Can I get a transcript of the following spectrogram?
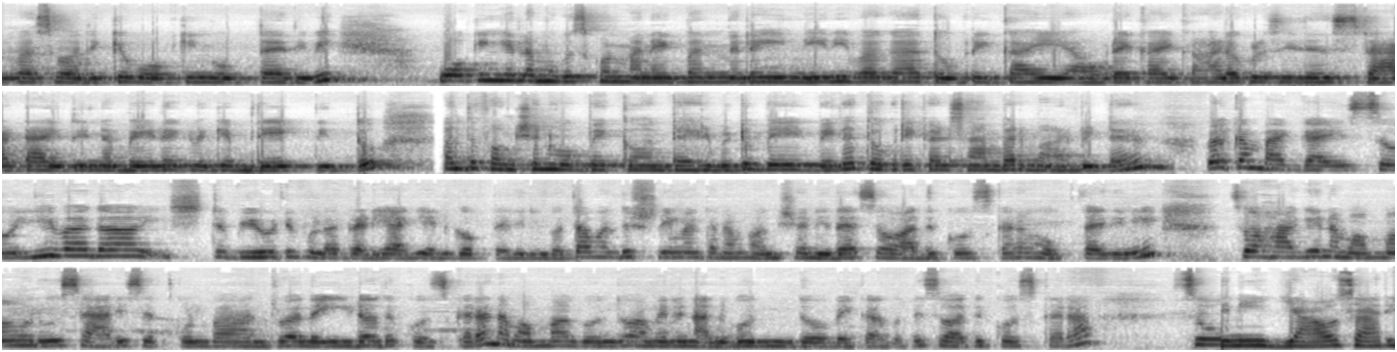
ಇಡ್ತಿದ್ದೀವಲ್ವ ಸೊ ಅದಕ್ಕೆ ವಾಕಿಂಗ್ ಹೋಗ್ತಾ ಇದ್ದೀವಿ ವಾಕಿಂಗ್ ಎಲ್ಲ ಮುಗಿಸ್ಕೊಂಡು ಮನೆಗೆ ಬಂದಮೇಲೆ ಇನ್ನೇನು ಇವಾಗ ತೊಗರಿಕಾಯಿ, ಅವರೆಕಾಯಿ, ಕಾಳುಗಳ ಸೀಸನ್ ಸ್ಟಾರ್ಟ್ ಆಯಿತು. ಇನ್ನು ಬೇಳೆಗಳಿಗೆ ಬ್ರೇಕ್ ಬಿತ್ತು ಒಂದು ಫಂಕ್ಷನ್ಗೆ ಹೋಗ್ಬೇಕು ಅಂತ ಹೇಳ್ಬಿಟ್ಟು ಬೇಗ ಬೇಗ ತೊಗರಿಕಾಳು, ಸಾಂಬಾರು ಮಾಡಿಬಿಟ್ಟೆ. ವೆಲ್ಕಮ್ ಬ್ಯಾಕ್ ಗೈಸ್ ಸೊ ಇವಾಗ ಇಷ್ಟು ಬ್ಯೂಟಿಫುಲ್ ಆಗಿ ರೆಡಿಯಾಗಿ ಎಲ್ಲಿಗೆ ಹೋಗ್ತಾ ಇದ್ದೀನಿ ಗೊತ್ತಾ? ಒಂದು ಶ್ರೀಮಂತನ ಫಂಕ್ಷನ್ ಇದೆ. ಸೊ ಅದಕ್ಕೋಸ್ಕರ ಹೋಗ್ತಾ ಇದ್ದೀನಿ ಸೊ ಹಾಗೆ ನಮ್ಮ ಅಮ್ಮ ಅವರು ಸ್ಯಾರೀಸ್ ಎತ್ಕೊಂಡು ಬಾ ಅಂದ್ರು. ಅಂದ್ರೆ ಇಡೋದಕ್ಕೋಸ್ಕರ ನಮ್ಮ ಅಮ್ಮಗೊಂದು, ಆಮೇಲೆ ನನಗೊಂದು ಬೇಕಾಗುತ್ತೆ. ಸೊ ಅದಕ್ಕೋಸ್ಕರ ಸೊ ಯಾವ ಸಾರಿ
